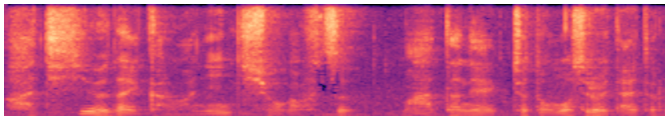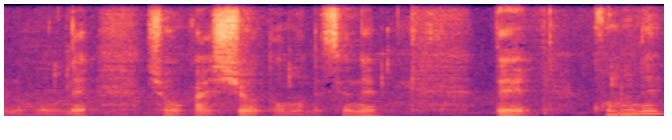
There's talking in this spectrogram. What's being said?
80代からは認知症が普通。またねちょっと面白いタイトルの本をね紹介しようと思うんですよね。でこのね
